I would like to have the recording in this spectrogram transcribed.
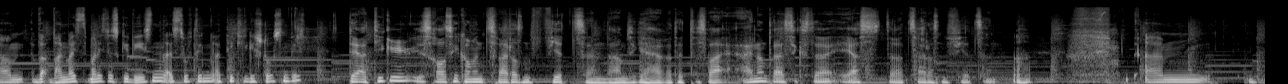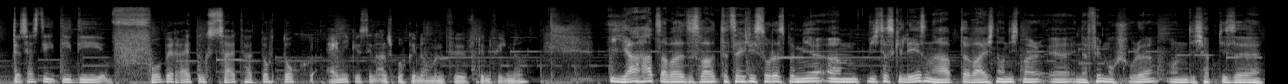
Ähm, wann, wann, ist das gewesen, als du auf den Artikel gestoßen bist? Der Artikel ist rausgekommen 2014, da haben sie geheiratet. Das war 31.01.2014. Ähm, das heißt, die, die, die Vorbereitungszeit hat doch, doch einiges in Anspruch genommen für, für den Film, ne? Ja, hat's, aber das war tatsächlich so, dass bei mir, ähm, wie ich das gelesen habe, da war ich noch nicht mal äh, in der Filmhochschule und ich habe diese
